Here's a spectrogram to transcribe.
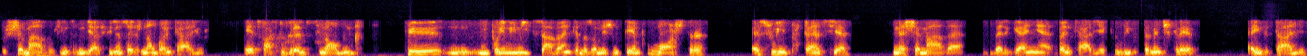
dos chamados intermediários financeiros não bancários é de facto o um grande fenómeno que hum, impõe limites à banca, mas ao mesmo tempo mostra a sua importância na chamada barganha bancária, que o livro também descreve em detalhe,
